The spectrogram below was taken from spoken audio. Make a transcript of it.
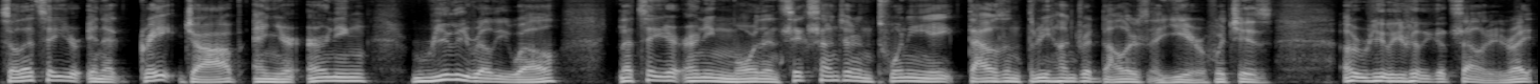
So let's say you're in a great job and you're earning really, really well let's say you're earning more than $628,300 a year, which is a really, really good salary, right?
